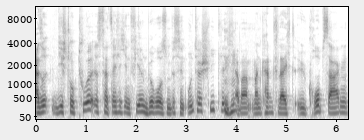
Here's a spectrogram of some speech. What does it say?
Also die Struktur ist tatsächlich in vielen Büros ein bisschen unterschiedlich, Mhm. aber man kann vielleicht äh, grob sagen,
